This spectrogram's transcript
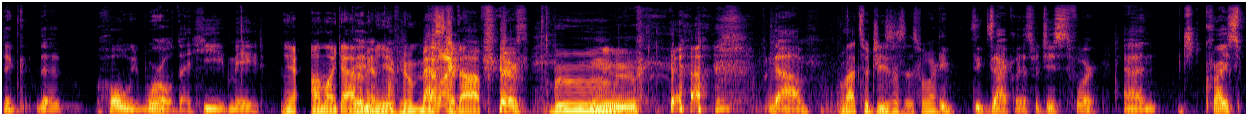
the the whole world that He made. Yeah, unlike Adam and Eve who messed I'm it up. like- Boo. nah, Well, that's what Jesus is for. Exactly. That's what Jesus is for. And Christ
